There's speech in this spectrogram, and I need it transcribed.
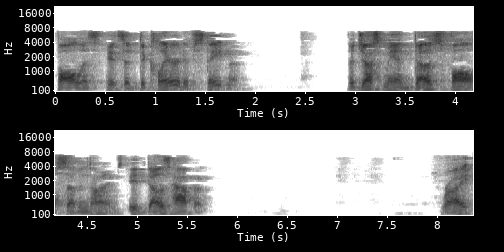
Falleth, it's a declarative statement. The just man does fall seven times. It does happen. Right?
